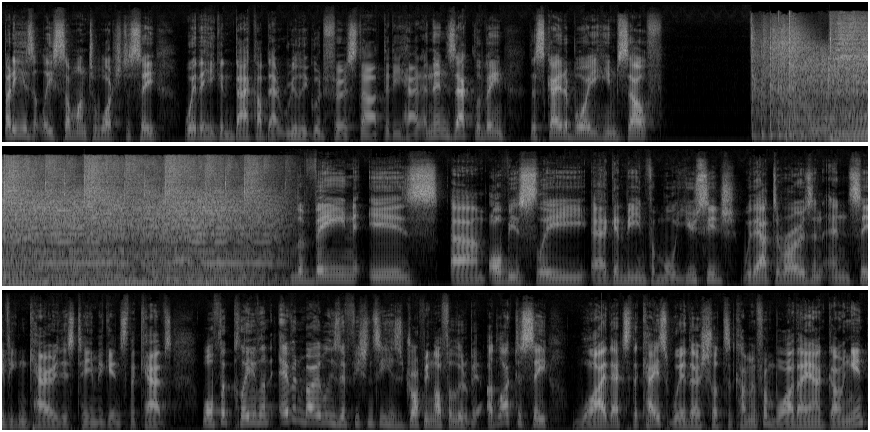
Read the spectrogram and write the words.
but he is at least someone to watch to see whether he can back up that really good first start that he had. And then Zach LaVine, the skater boy himself. LaVine is um, obviously uh, going to be in for more usage without DeRozan and see if he can carry this team against the Cavs. While for Cleveland, Evan Mobley's efficiency is dropping off a little bit. I'd like to see why that's the case, where those shots are coming from, why they aren't going in,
